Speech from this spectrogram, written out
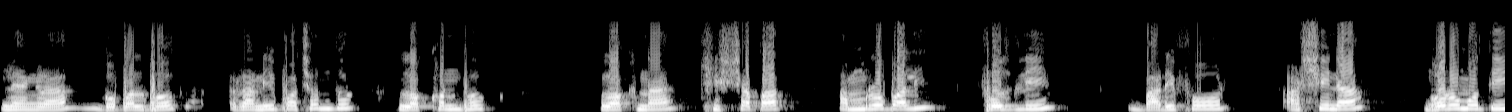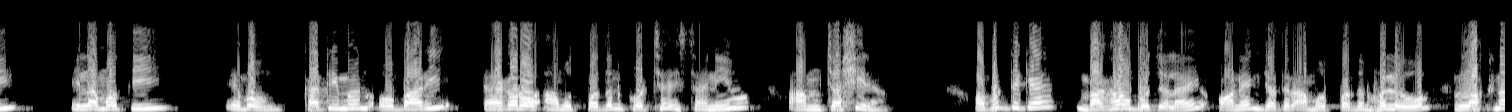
ল্যাংড়া, গোপালভোগ, রানী পছন্দ, লক্ষণভোগ, লখনা, খিরসাপাত, আম্রপালি, ফজলি, বারিফোর আরশিনা, গরুমতি, ইলামতি এবং কাটিমন ও বাড়ি এগারো আম উৎপাদন করছে স্থানীয় আম চাষিরা। অপরদিকে বাঘা উপজেলায় অনেক জাতের আম উৎপাদন হলেও লখনা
